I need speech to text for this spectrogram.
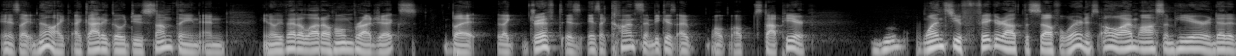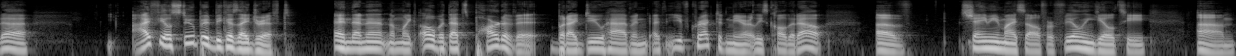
And it's like, no, I, I got to go do something. And, you know, we've had a lot of home projects, but like drift is, is a constant because I, well, I'll stop here. Mm-hmm. Once you figure out the self awareness, oh, I'm awesome here and da da da, I feel stupid because I drift and then, then I'm like, oh, but that's part of it. But I do have, and I think you've corrected me or at least called it out, of shaming myself or feeling guilty. Um,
